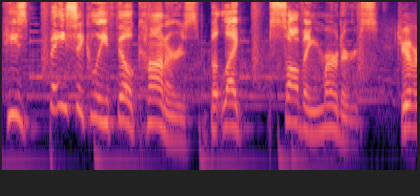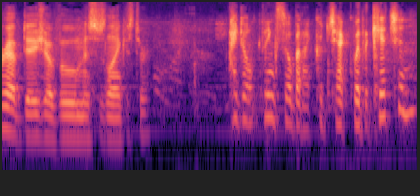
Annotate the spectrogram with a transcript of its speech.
He's basically Phil Connors, but like solving murders. Do you ever have deja vu, Mrs. Lancaster? I don't think so, but I could check with the kitchen.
